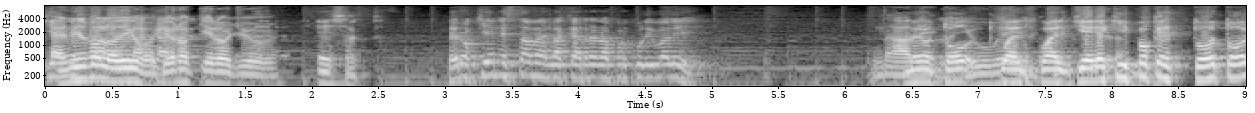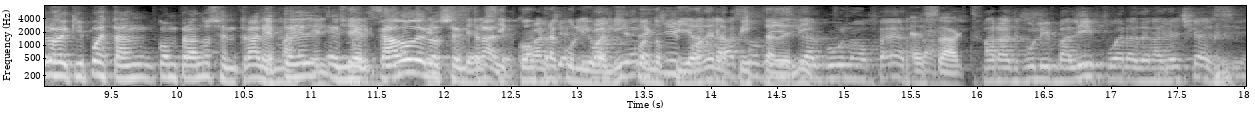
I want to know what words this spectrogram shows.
Él, mismo lo digo, yo no quiero Juve. Exacto. Pero ¿quién estaba en la carrera por Koulibaly? Nada, cualquier equipo que todos los equipos están comprando centrales. este es el, mercado de los centrales. compra Koulibaly cuando pierde la pista de Liga. Exacto. Para Koulibaly fuera de la del Chelsea.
